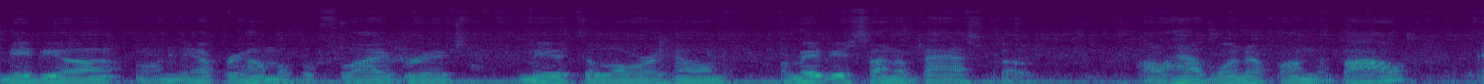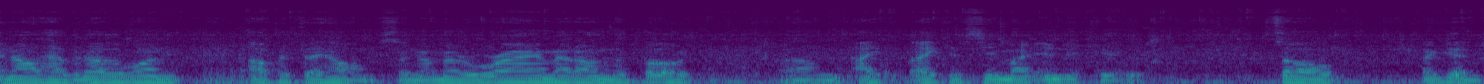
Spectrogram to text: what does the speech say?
Maybe on, on the upper helm of a fly bridge, maybe at the lower helm, or maybe it's on a bass boat. I'll have one up on the bow, and I'll have another one up at the helm. So no matter where I am at on the boat, um, I, I can see my indicators. So again,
